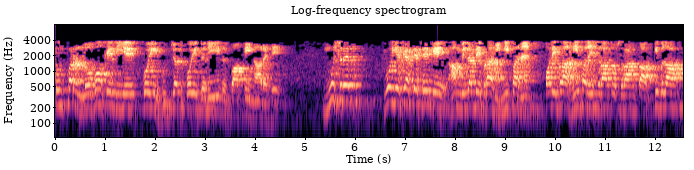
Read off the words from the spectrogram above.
تم پر لوگوں کے لیے کوئی حجت، کوئی دلیل باقی نہ رہے۔ مشرق وہ یہ کہتے تھے کہ ہم ملت ابراہیمی پر ہیں اور ابراہیم علیہ السلاط والسلام کا قبلہ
